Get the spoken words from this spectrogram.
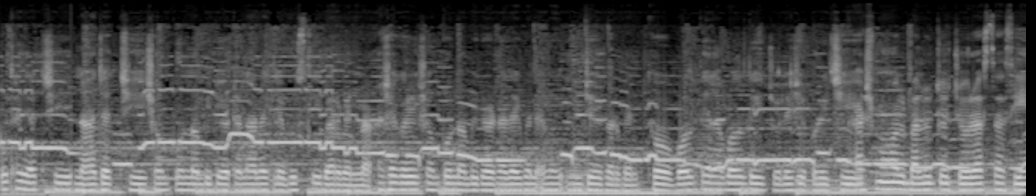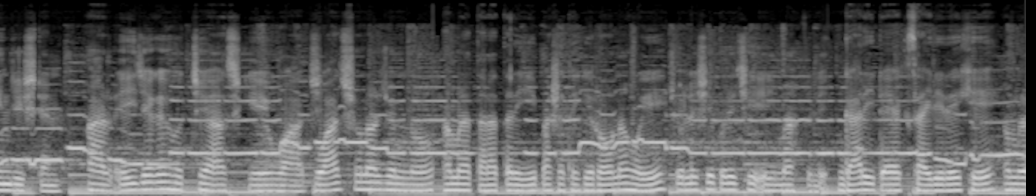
কোথায় যাচ্ছি, না যাচ্ছি, সম্পূর্ণ ভিডিওটা না দেখলে বুঝতেই পারবেন না। আশা করি সম্পূর্ণ ভিডিওটা দেখবেন এবং এনজয় করবেন। তো বলতে না বলতেই চলে এসে পড়েছি কাশমহল বালুচর চৌরাস্তা সিএনজি স্ট্যান্ড আর এই জায়গায় হচ্ছে আজকে ওয়াজ। ওয়াজ শোনার জন্য আমরা তাড়াতাড়ি বাসা থেকে রওনা হয়ে চলে এসে পড়েছি এই মাহফিলে। গাড়িটা এক সাইডে রেখে আমরা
